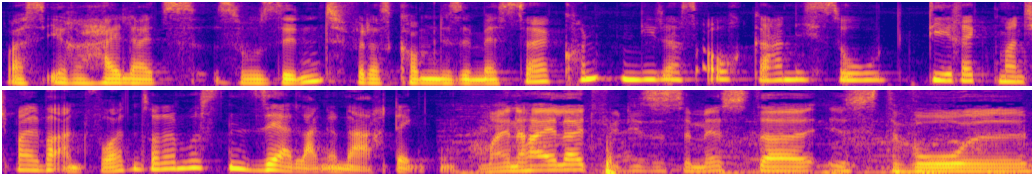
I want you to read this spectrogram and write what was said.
was ihre Highlights so sind für das kommende Semester, konnten die das auch gar nicht so direkt manchmal beantworten, sondern mussten sehr lange nachdenken. Mein Highlight für dieses Semester ist wohl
